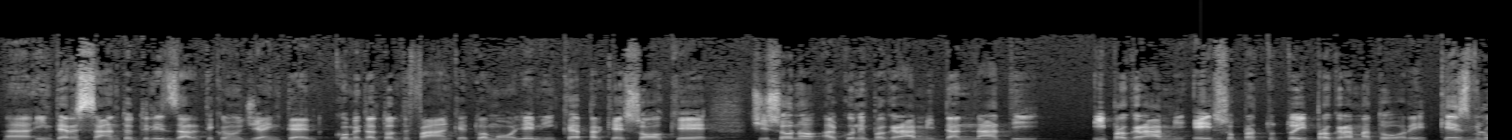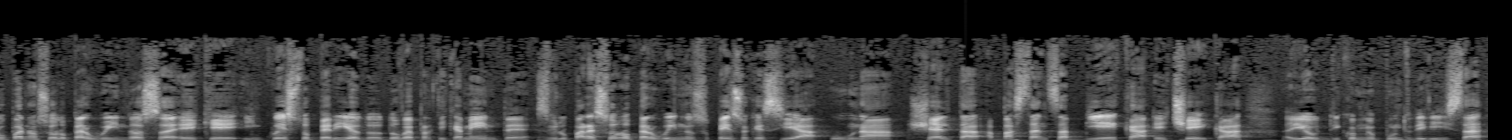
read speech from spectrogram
eh, interessante utilizzare tecnologia Intel, come d'altronde fa anche tua moglie Nick, perché so che ci sono alcuni programmi dannati i programmi e soprattutto i programmatori che sviluppano solo per Windows e che in questo periodo dove praticamente sviluppare solo per Windows penso che sia una scelta abbastanza bieca e cieca, io dico il mio punto di vista,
